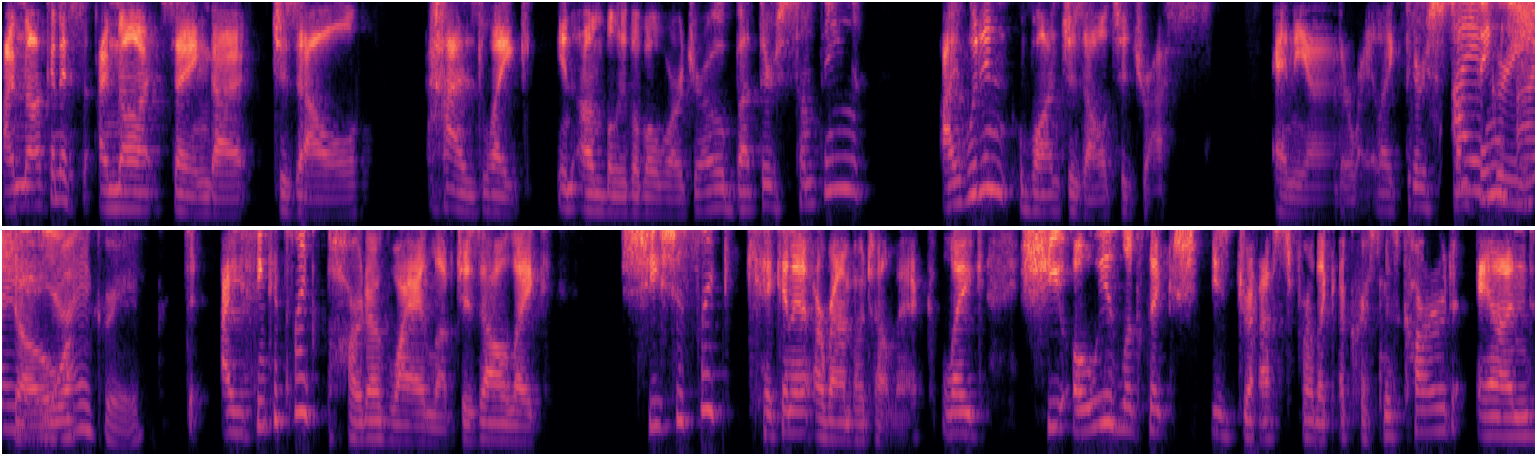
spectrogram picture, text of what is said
I'm not going to. I'm not saying that Gizelle has like an unbelievable wardrobe, but there's something I wouldn't want Gizelle to dress any other way. Like there's I something agree. I, so. yeah, I agree. th- I think it's like part of why I love Gizelle. Like she's just like kicking it around Potomac. Like she always looks like she's dressed for like a Christmas card, and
